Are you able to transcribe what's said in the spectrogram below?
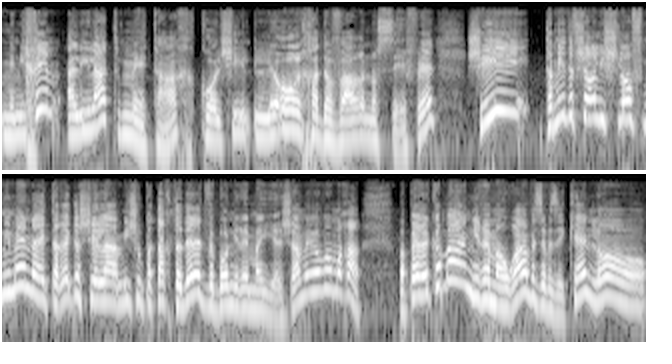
מניחים עלילת מתח כלשהי לאורך הדבר נוספת, שהיא, תמיד אפשר לשלוף ממנה את הרגע שלה, מישהו פתח את הדלת ובואו נראה מה יהיה שם, ויבוא מחר. בפרק הבא נראה מה הוא ראה וזה וזה, כן? לא...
